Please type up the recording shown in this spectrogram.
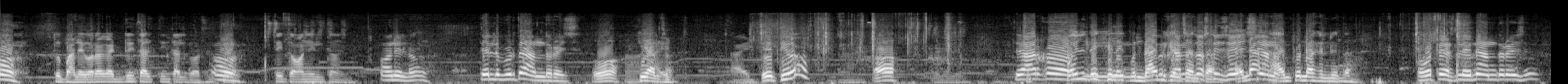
अँ। त्यो भाले घर अगाडि दुई ताल तिन ताल घर त्यही त अनिल त होइन। अनिल हो। त्यसले बुढ्दै हान्दो रहेछ। हो? के हाल्छ ए त्यो? अँ। त्यो अर्को पहिलेदेखि खेलेको पनि दामी खेल्छ त। हामी पनि नखेल्ने त। हो त्यसले नै हान्दो रहेछ।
